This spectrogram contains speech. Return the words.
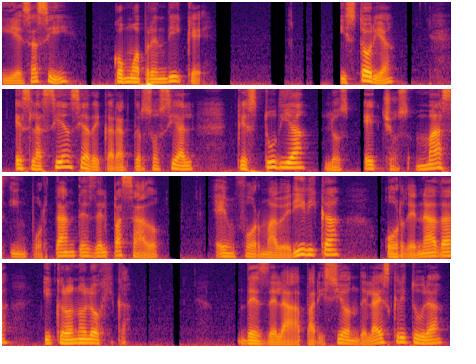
Y es así como aprendí que historia es la ciencia de carácter social que estudia los hechos más importantes del pasado en forma verídica, ordenada y cronológica, desde la aparición de la escritura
